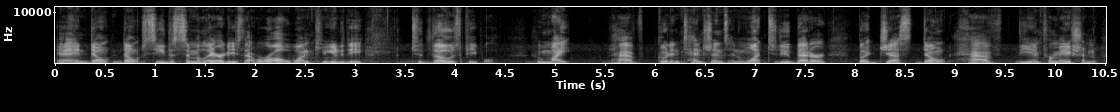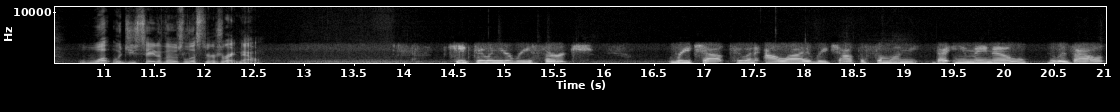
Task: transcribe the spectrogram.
and don't don't see the similarities that we're all one community. To those people who might have good intentions and want to do better but just don't have the information, what would you say to those listeners right now? Keep doing your research. Reach out to an ally. Reach out to someone that you may know who is out.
